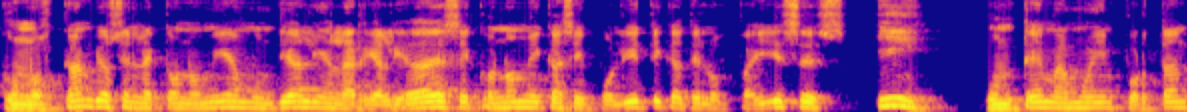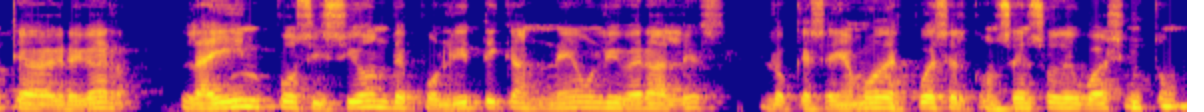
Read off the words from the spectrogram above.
con los cambios en la economía mundial y en las realidades económicas y políticas de los países y un tema muy importante a agregar, la imposición de políticas neoliberales, lo que se llamó después el consenso de Washington.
